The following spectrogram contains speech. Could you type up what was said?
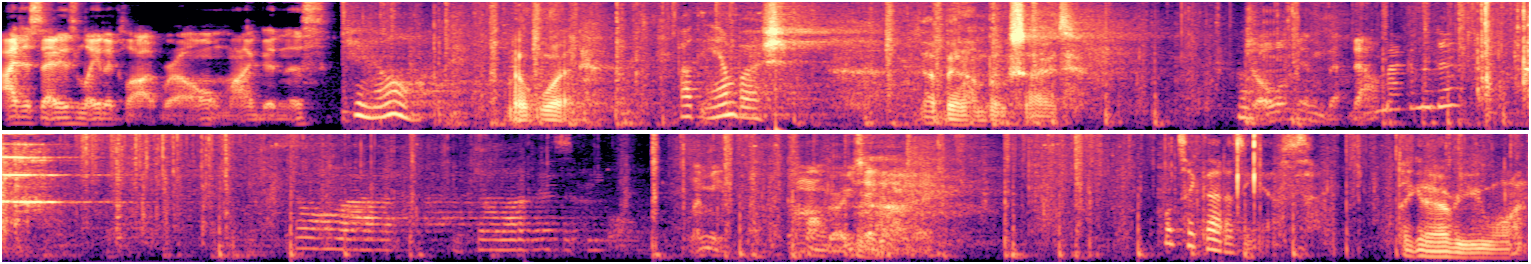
I just said it's late o'clock, bro. Oh my goodness. You know No what? about the ambush. I've been on both sides. Joe was getting ba- down back in the day. So, uh, you kill a lot of innocent people. Let me. Come on, girl. You take it all day. We'll take that as a yes. Take it however you want.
